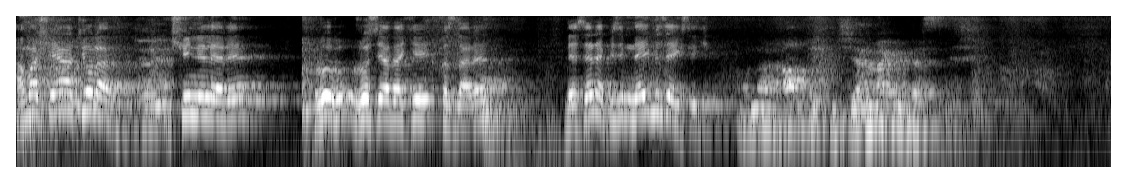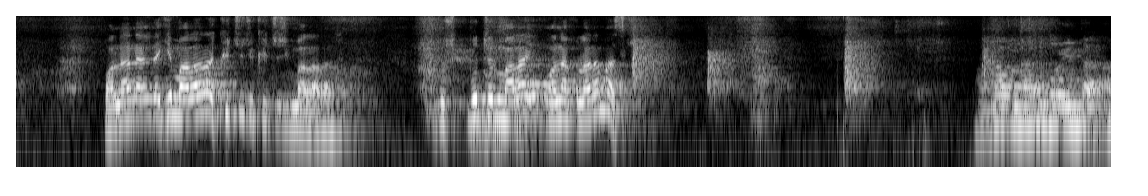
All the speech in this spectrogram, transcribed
Ama şey atıyorlar. Çinlileri, Ru- Rusya'daki kızları. Desene bizim neyimiz eksik? Onlar halt etmiş, yanıma göndersinler. Onların elindeki malalar küçücük küçücük malalar. Bu, bu tür malay ona kullanamaz ki. Valla onların boyunda.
